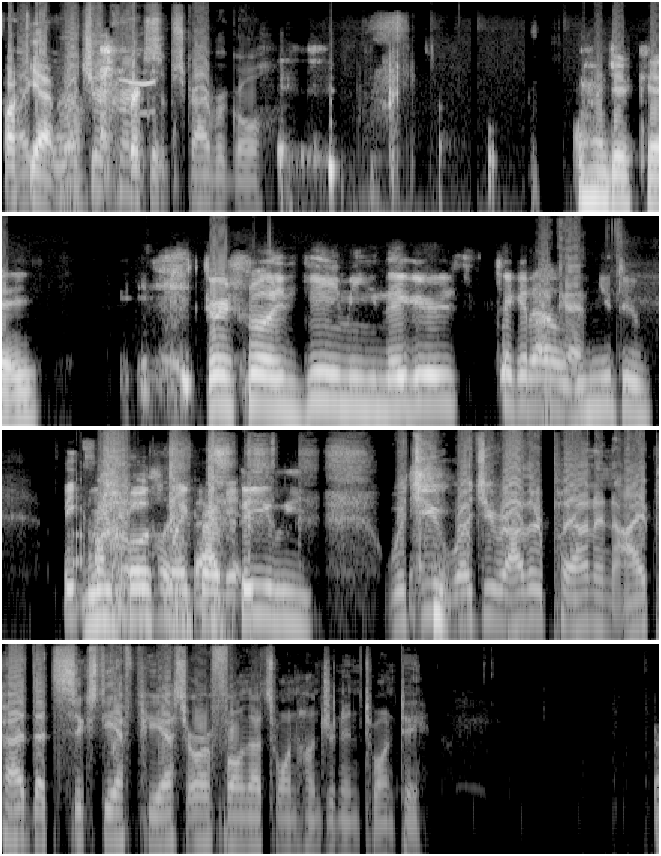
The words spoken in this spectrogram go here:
Fuck Like, yeah, bro. What's your current subscriber goal? 100k. George Floyd Gaming, niggers. Check it out Okay. on YouTube. Big We fucking post English, Minecraft faggot. daily. Would you Would you rather play on an iPad that's 60 FPS or a phone that's 120? Uh,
